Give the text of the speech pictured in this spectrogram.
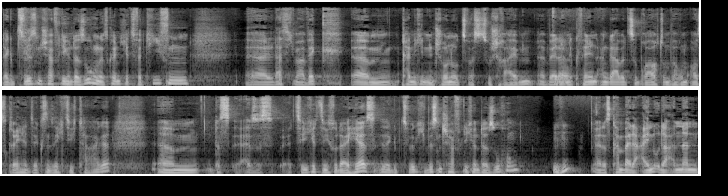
Da gibt es wissenschaftliche Untersuchungen, das könnte ich jetzt vertiefen. Äh, lass ich mal weg, ähm, kann ich in den Shownotes was zu schreiben, äh, wer Genau. da eine Quellenangabe zu braucht und warum ausgerechnet 66 Tage. Ähm, das, also das erzähle ich jetzt nicht so daher, es äh, gibt wirklich wissenschaftliche Untersuchungen. Ja, das kann bei der einen oder anderen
